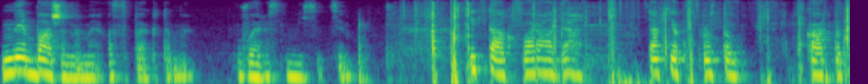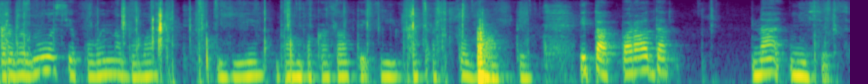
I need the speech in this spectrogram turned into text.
небажаними аспектами у вересні місяці. І так, порада. Так як просто карта перевернулася, я повинна була її вам показати і потрактувати. І так, порада на місяць.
